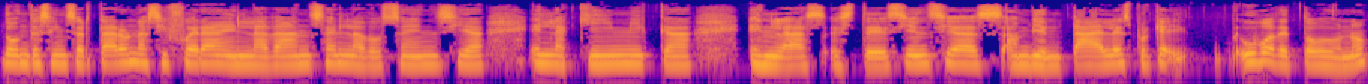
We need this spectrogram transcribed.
donde se insertaron, así fuera en la danza, en la docencia, en la química, en las este, ciencias ambientales, porque hubo de todo, ¿no?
